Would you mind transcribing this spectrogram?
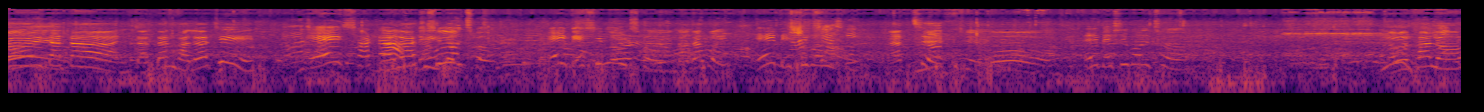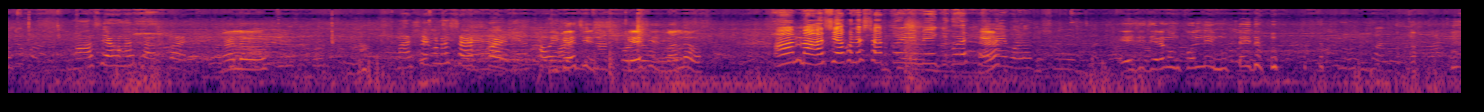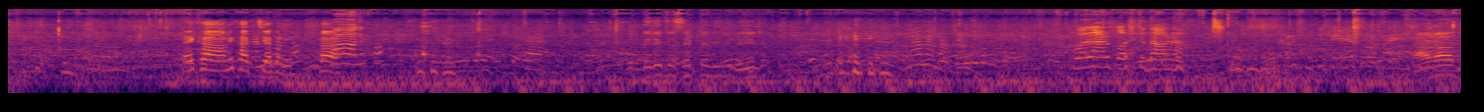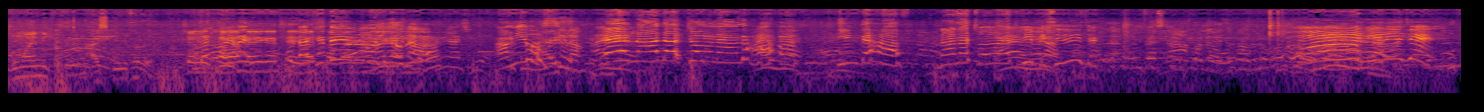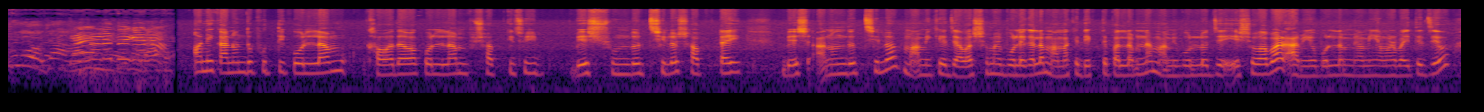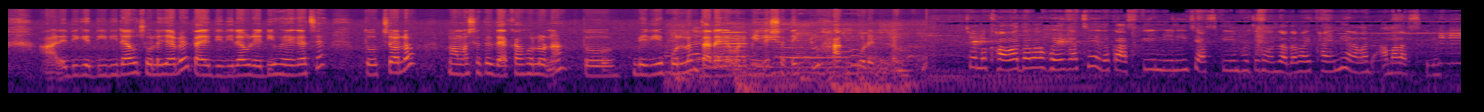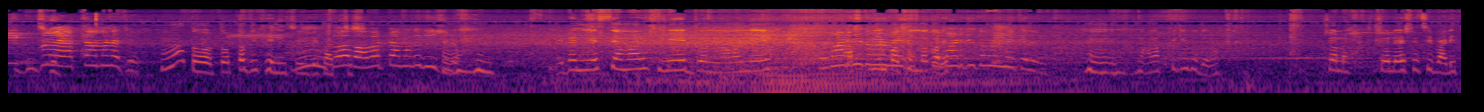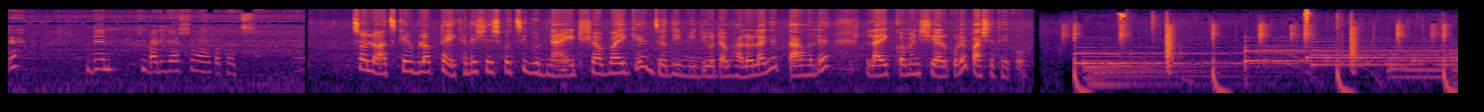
ওই তাতান তাতান ভালো আছিস? এই ছটা বেশি বলছো? এই বেশি বলছো? দাদা কই? এই বেশি বলছো? আচ্ছা। ও। এই বেশি বলছো? হুম, ভালো। মাসে এখনও স্টার্ট করে ভালো। মাসে এখনও স্টার্ট করেনি তুই খেয়েছিস? খেয়েছিস? ভালো? আমার মাসে এখনও স্টার্ট করেনি মেয়ে কি করে খেয়ে হ্যাঁ? নেয় বলো এই যে যেরকম করলি মুখটাই তো এই খা আমি খাচ্ছি এখনই। খা। দেখেছ সেটটা দিদি ভেঙেছে না না বলে আর কষ্ট দাও না। সারা ঘুমায়নি। আইসক্রিম খাবে? চলো খাওয়া হয়ে গেছে এবার আমি বসছিলাম। এ না না চলো না আমাদের হাফ হাফ। তিনটে হাফ। না না চলো না কি বেশি নিয়েছে ও, নিয়ে নিয়েছে? কেন না তুই কেন? অনেক আনন্দ ফুর্তি করলাম খাওয়া দাওয়া করলাম সব কিছুই বেশ সুন্দর ছিল, সবটাই বেশ আনন্দ ছিল। মামিকে যাওয়ার সময় বলে গেলাম, মামাকে দেখতে পারলাম না। মামি বলল যে, এসো আবার। আমিও বললাম আমি আমার বাড়িতে যেও। আর এদিকে দিদিরাও চলে যাবে, তাই দিদিরাও রেডি হয়ে গেছে। তো চলো, মামার সাথে দেখা হলো না। তো বেরিয়ে পড়লাম, তার আগে আমার মিনের সাথে একটু হাত করে নিলাম। চলো খাওয়া দাওয়া হয়ে গেছে। দেখো আইসক্রিম নিয়ে নিয়েছি। আইসক্রিম হচ্ছে তোমার দাদাভাই খায়নি আর আমার আমার আইসক্রিম দুটো একটা আমার আছে। হ্যাঁ তো তোরটা তুই খেয়ে নিচ্ছিস তো বাবারটা আমাকে দিয়েছিল। এটা নিয়ে এসছি আমার মেয়ের জন্য। আমার মেয়ে তোমার দিয়ে তোমার পছন্দ করে। তোমার দিয়ে তোমার মেয়েকে দেবো। হুম, আমার থেকেই তো দেবো। চলো চলে এসেছি বাড়িতে। দেন বাড়ি যাওয়ার সময় আবার কথা হচ্ছে। চলো আজকের ব্লগটা এখানে শেষ করছি। গুড নাইট সবাইকে। যদি ভিডিওটা ভালো লাগে তাহলে লাইক কমেন্ট শেয়ার করে পাশে থেকো।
